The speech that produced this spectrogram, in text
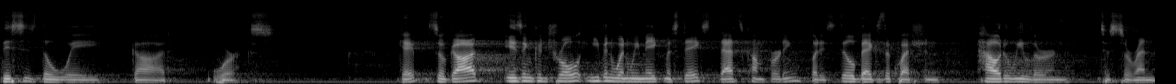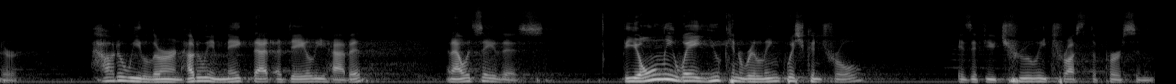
This is the way God works. Okay, so God is in control even when we make mistakes. That's comforting, but it still begs the question how do we learn to surrender? How do we learn? How do we make that a daily habit? And I would say this the only way you can relinquish control is if you truly trust the person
